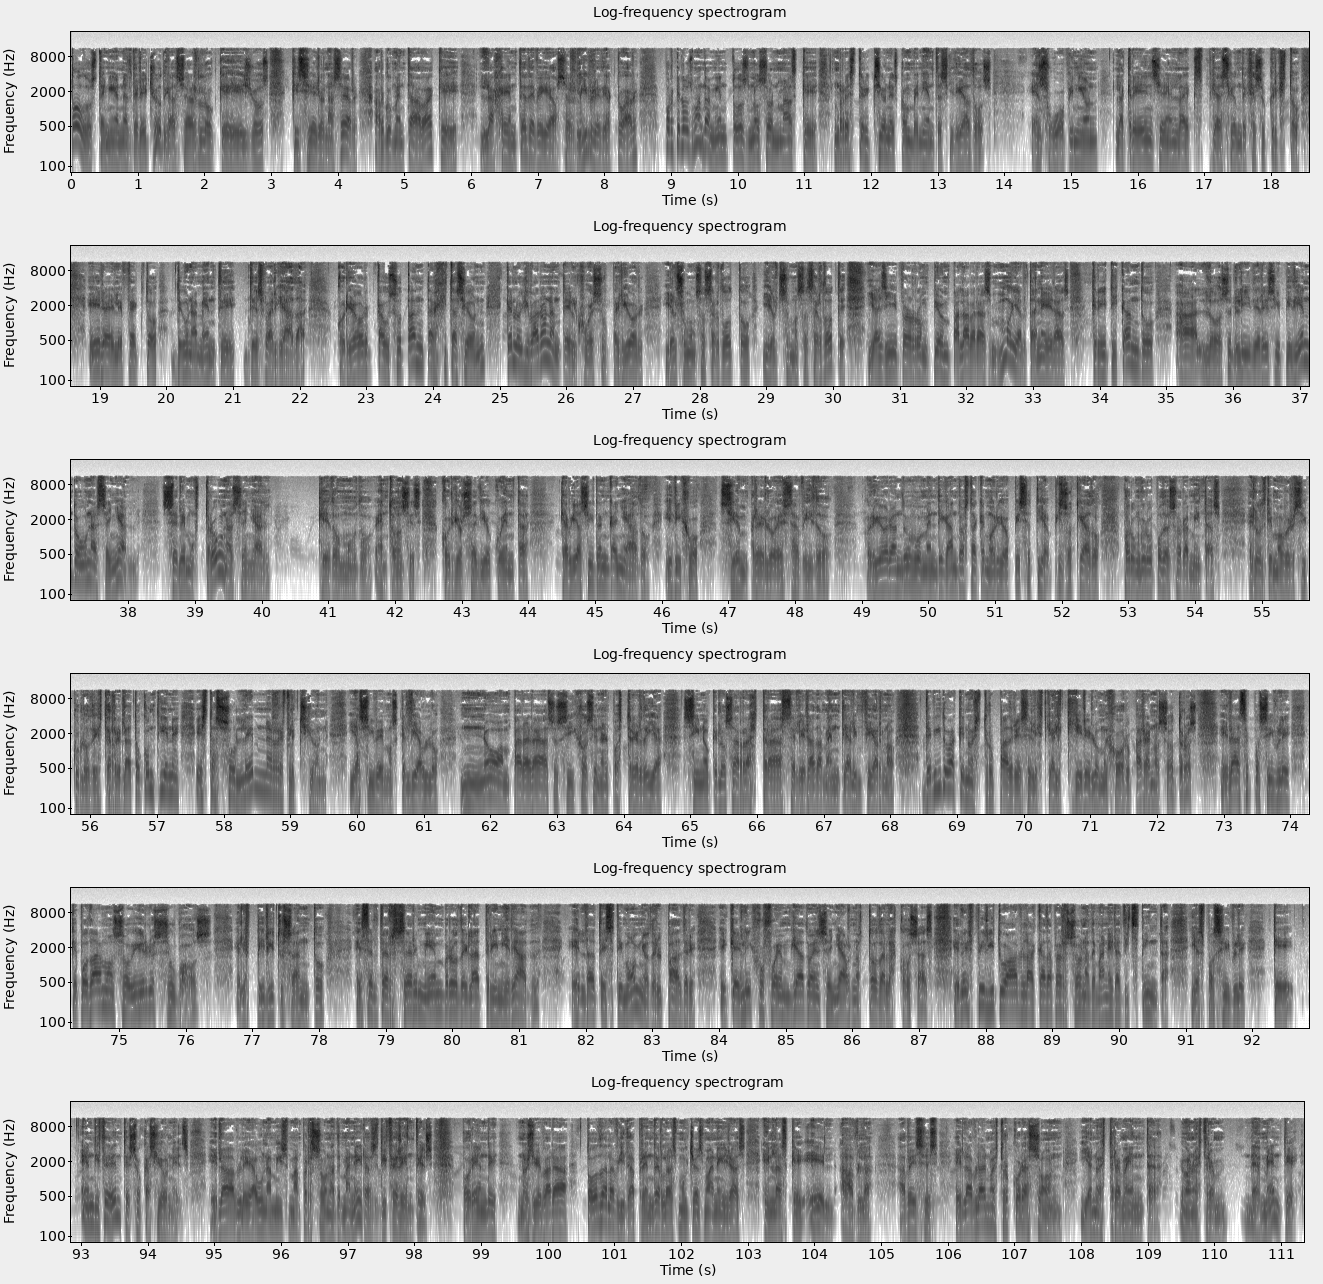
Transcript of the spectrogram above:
todos tenían el derecho de hacer lo que ellos quisieran hacer. Argumentaba que la gente debía ser libre de actuar porque los mandamientos no son más que restricciones convenientes y guiados. En su opinión, la creencia en la expiación de Jesucristo era el efecto de una mente desvariada. Corior causó tanta agitación que lo llevaron ante el juez superior y el sumo sacerdote y el sumo sacerdote y allí prorrumpió en palabras muy altaneras criticando a los líderes y pidiendo una señal. Se le mostró una señal. Quedó mudo. Entonces Corior se dio cuenta que había sido engañado y dijo, siempre lo he sabido. Prior anduvo mendigando hasta que murió pisoteado por un grupo de soramitas. El último versículo de este relato contiene esta solemne reflexión y así vemos que el diablo no amparará a sus hijos en el postrer día, sino que los arrastra aceleradamente al infierno, debido a que nuestro Padre Celestial quiere lo mejor para nosotros. Él hace posible que podamos oír su voz. El Espíritu Santo es el tercer miembro de la Trinidad. Él da testimonio del Padre y que el Hijo fue enviado a enseñarnos todas las cosas. El Espíritu habla a cada persona de manera distinta y es posible que en diferentes ocasiones. Él hable a una misma persona de maneras diferentes. Por ende, nos llevará toda la vida a aprender las muchas maneras en las que Él habla. A veces Él habla a nuestro corazón y a nuestra mente, a nuestra mente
